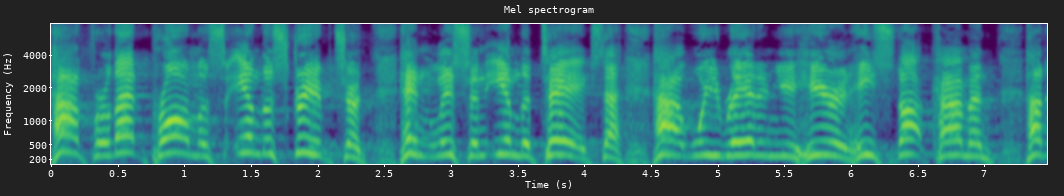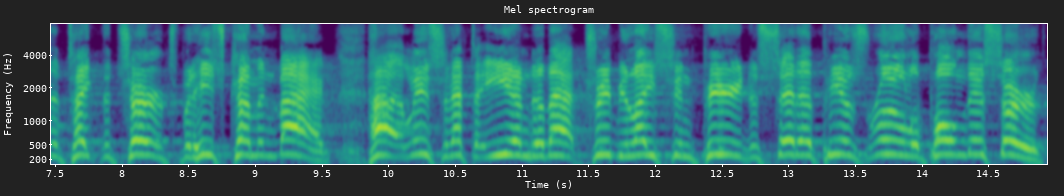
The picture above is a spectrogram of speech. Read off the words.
uh, for that promise in the scripture. And listen, in the text, how we read and you hear and He's not coming uh, to take the church, but he's coming back. Uh, listen, at the end of that tribulation period to set up his rule upon this earth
